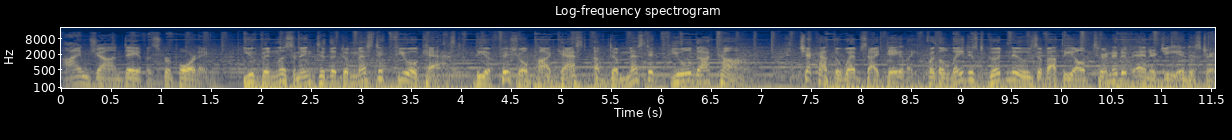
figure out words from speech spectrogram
I'm John Davis reporting. You've been listening to the Domestic Fuel Cast, the official podcast of domesticfuel.com. Check out the website daily for the latest good news about the alternative energy industry.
